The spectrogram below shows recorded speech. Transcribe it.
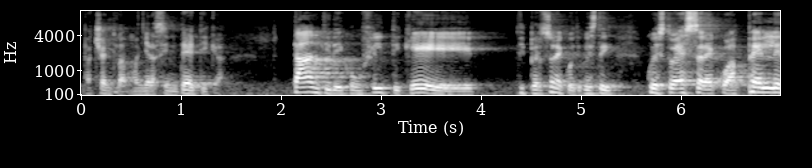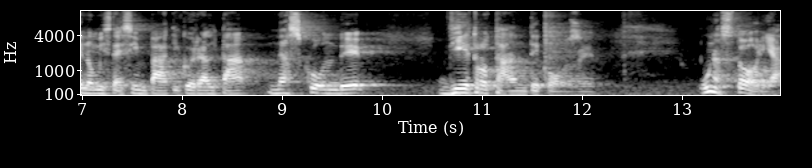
facendola in maniera sintetica, tanti dei conflitti che di persone, questi, questo essere ecco, a pelle non mi stai simpatico, in realtà nasconde dietro tante cose. Una storia,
